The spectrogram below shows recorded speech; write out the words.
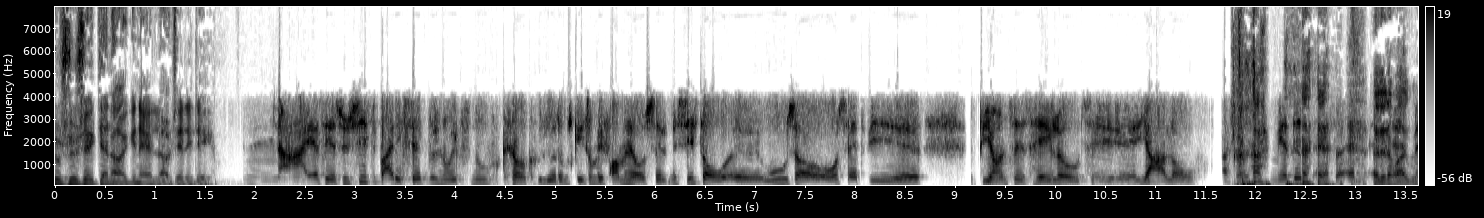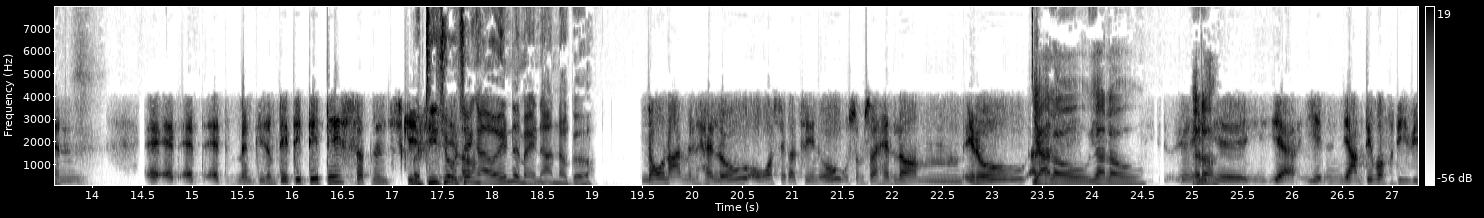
du synes ikke, den er original nok, den idé? Nej, altså jeg synes sidst bare et eksempel, nu, ikke, nu kan, lyder det måske som vi fremhæver os selv, men sidste år øh, uge så oversatte vi øh, Beyoncé's Halo til øh, Jarlov. Altså mere det, altså at, Ja, det er meget at, man, at, at, at, at man ligesom, det, det, det, det er sådan skift. Men de to eller- ting har jo intet med hinanden at gøre. Nå nej, men Hello oversætter til en å, som så handler om en å. Jeg lov, jeg lov. eller? Øh, ja, ja, jamen, det var fordi vi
